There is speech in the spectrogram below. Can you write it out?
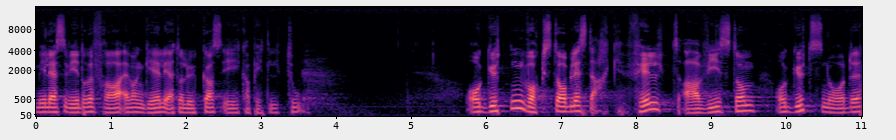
Vi leser videre fra evangeliet etter Lukas i kapittel 2. Og gutten vokste og ble sterk, fylt av visdom, og Guds nåde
